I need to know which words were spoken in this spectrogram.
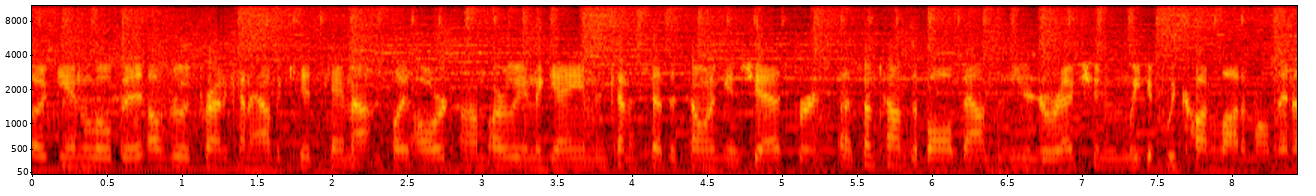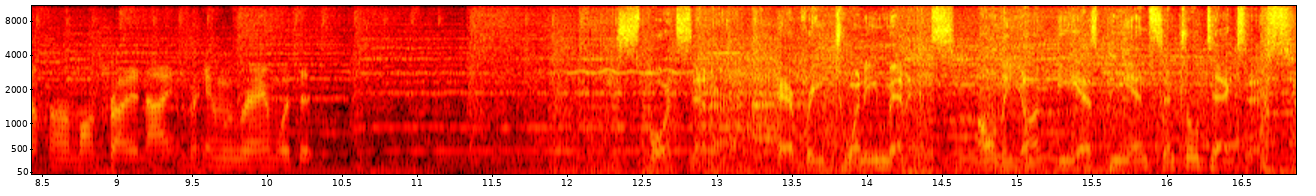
again a little bit. I was really proud kind of how the kids came out and played hard um, early in the game and kind of set the tone against Jasper. And, uh, sometimes the ball bounces in your direction, and we we caught a lot of momentum um, on Friday night, and, and we ran with it. Sports Center every 20 minutes, only on ESPN Central Texas.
